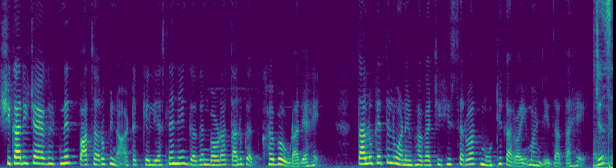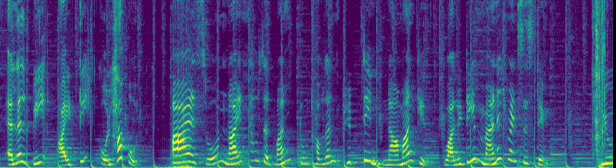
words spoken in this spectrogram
शिकारीच्या या घटनेत पाच आरोपींना अटक केली असल्याने गगनबावडा तालुक्यात खळबळ उडाली आहे. तालुक्यातील वन विभागाची ही सर्वात मोठी कारवाई मानली जात आहे. L L P I T Kolhapur I S O nine thousand one two thousand fifteen नामांकित quality management system U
